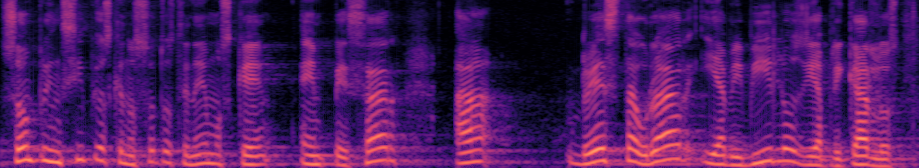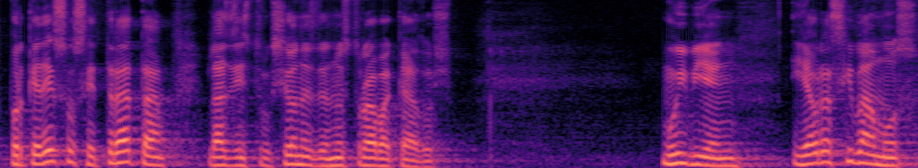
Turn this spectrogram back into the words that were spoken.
son principios que nosotros tenemos que empezar a restaurar y a vivirlos y aplicarlos, porque de eso se trata las instrucciones de nuestro abacados. Muy bien, y ahora sí vamos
